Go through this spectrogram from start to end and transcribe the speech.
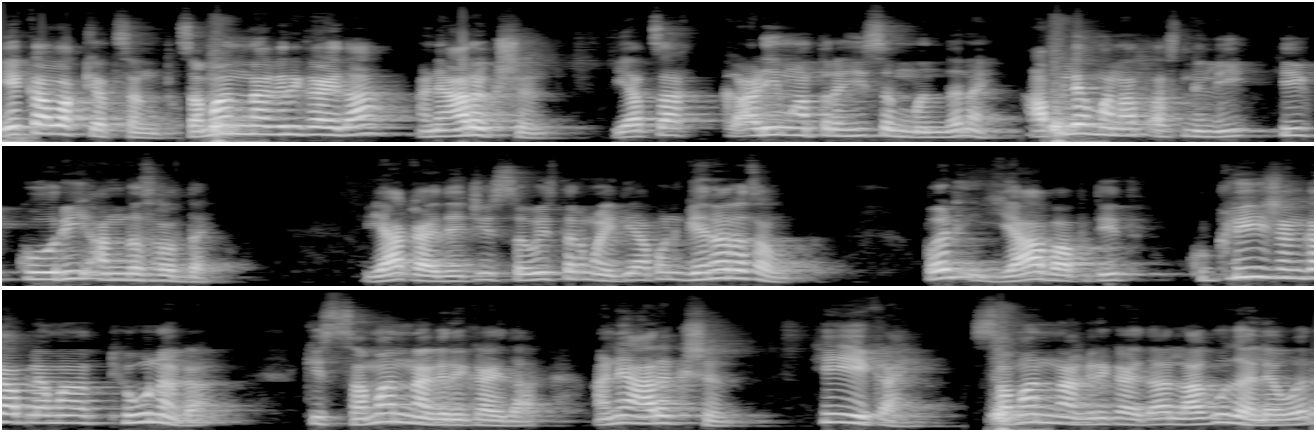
एका वाक्यात सांगतो समान नागरी कायदा आणि आरक्षण याचा काळी मात्र ही संबंध नाही. आपल्या मनात असलेली ही कोरी अंधश्रद्धा आहे. या कायद्याची सविस्तर माहिती आपण घेणारच आहोत. पण या बाबतीत कुठलीही शंका आपल्या मनात ठेवू नका की समान नागरी कायदा आणि आरक्षण हे एक आहे. समान नागरी कायदा लागू झाल्यावर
